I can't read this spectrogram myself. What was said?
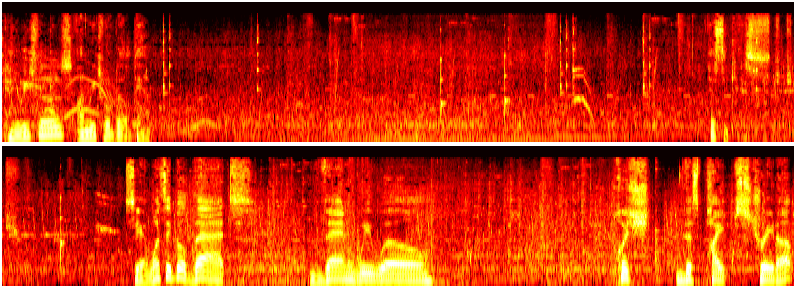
Can you reach those? Unreachable build, damn. Just in case. So yeah, once they build that, then we will push this pipe straight up.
